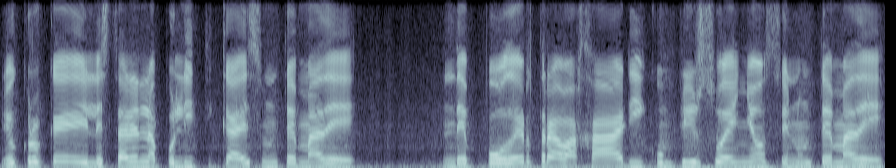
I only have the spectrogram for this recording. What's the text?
Yo creo que el estar en la política es un tema de, de poder trabajar y cumplir sueños en un tema de,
